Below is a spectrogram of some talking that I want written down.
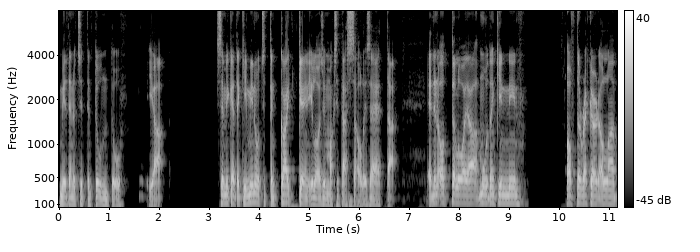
miltä nyt sitten tuntuu. Ja se, mikä teki minut sitten kaikkein iloisimmaksi tässä oli se, että ennen ottelua ja muutenkin niin off the record ollaan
